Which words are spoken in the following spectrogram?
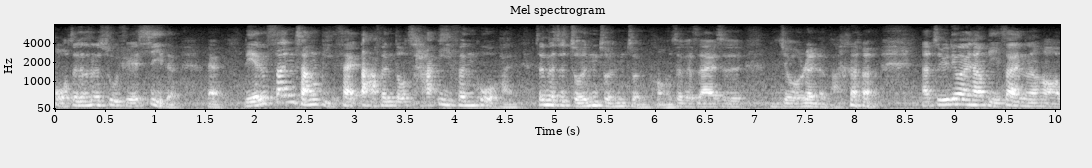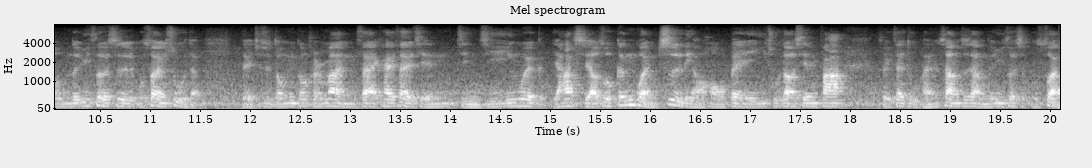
嚯，这个是数学系的，哎，连三场比赛大分都差一分过盘，真的是准准准，哦，这个实在是你就认了吧。那至于另外一场比赛呢，哈，我们的预测是不算数的，对，就是 Domingo Herman 在开赛前紧急因为牙齿要做根管治疗，哈，被移除到先发，所以在赌盘上这场的预测是不算。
